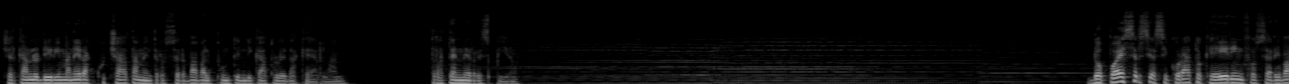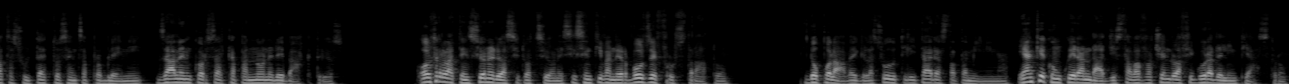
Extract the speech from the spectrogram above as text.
cercando di rimanere accucciata mentre osservava il punto indicatole da Kerlan. Trattenne il respiro. Dopo essersi assicurato che Erin fosse arrivata sul tetto senza problemi, Zalen corse al capannone dei Bactrios. Oltre alla tensione della situazione, si sentiva nervoso e frustrato. Dopo l'Aveg la sua utilità era stata minima, e anche con quei randaggi stava facendo la figura dell'impiastro.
